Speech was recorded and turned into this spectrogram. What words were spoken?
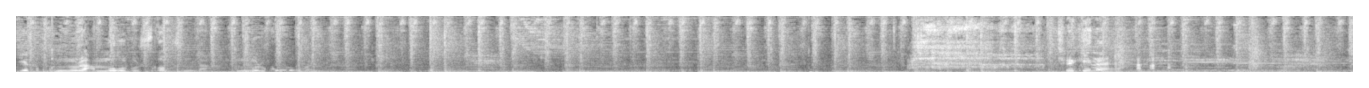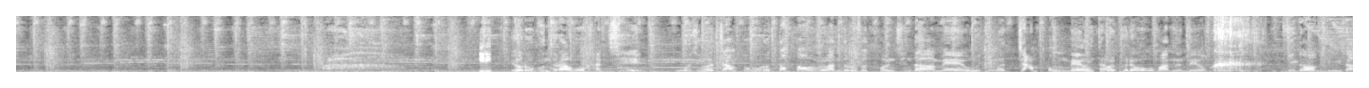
이게 또 국물을 안 먹어볼 수가 없습니다. 국물을 꼭 먹어봐야 돼. 아, 튀기네. 여러분들하고 같이 오징어 짬뽕으로 떡밥을 만들어서 던진 다음에 오징어 짬뽕 매운탕을 끓여 먹어봤는데요. 기가 막힙니다.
